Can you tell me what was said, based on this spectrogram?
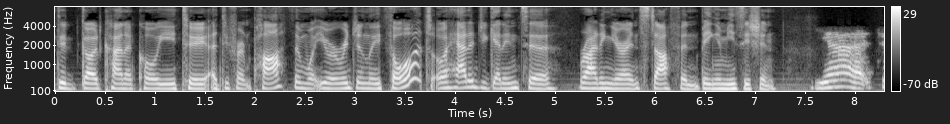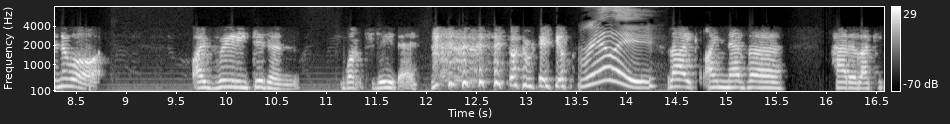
did God kind of call you to a different path than what you originally thought, or how did you get into writing your own stuff and being a musician? Yeah, do you know what? I really didn't want to do this. really, really? Like I never had a like a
